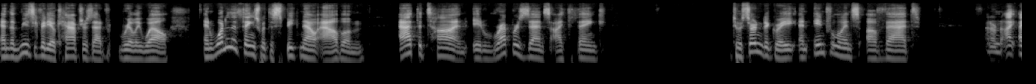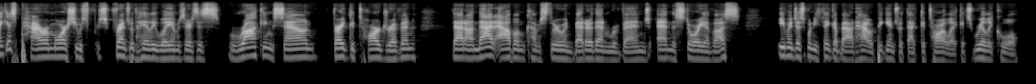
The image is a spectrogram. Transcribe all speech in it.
and the music video captures that really well. And one of the things with the Speak Now album, at the time, it represents, I think, to a certain degree, an influence of that. I don't know. I, I guess Paramore. She was friends with Hayley Williams. There's this rocking sound, very guitar driven, that on that album comes through in Better Than Revenge and The Story of Us. Even just when you think about how it begins with that guitar lick, it's really cool.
